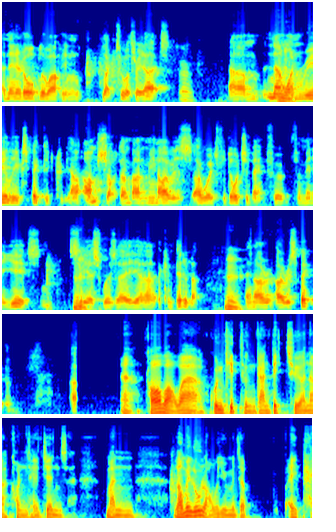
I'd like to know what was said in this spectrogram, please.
and then it all blew up in like two or three days. Mm. Um, no Mm. one really expected. I- I'm shocked. I'm, I mean, I was I worked for Deutsche Bank for for many years. And CS was a uh, a competitor, Mm. and I I respect them. อ่ะเขาก็บอกว่าคุณคิดถึงการติดเชื้อนะ contagion มันเราไม่รู้หรอกว่าอยู่มันจะ ไอ้แผล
